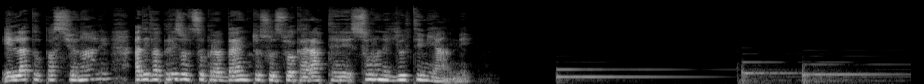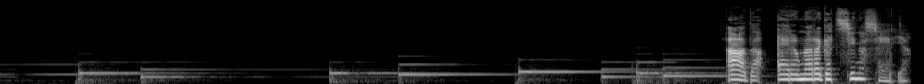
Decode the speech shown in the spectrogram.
Il lato passionale aveva preso il sopravvento sul suo carattere solo negli ultimi anni. Ada era una ragazzina seria.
